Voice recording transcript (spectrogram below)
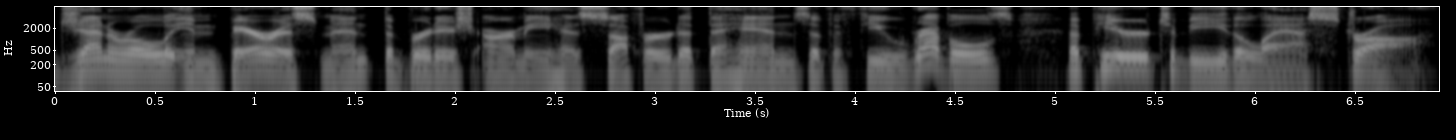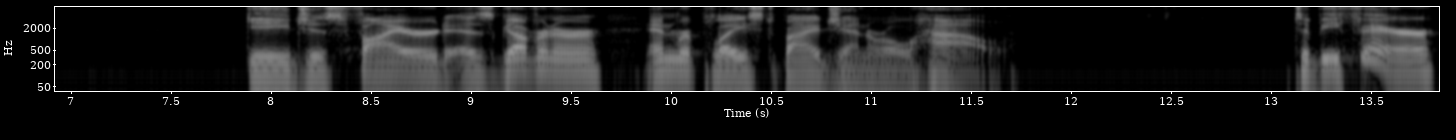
general embarrassment the British Army has suffered at the hands of a few rebels appear to be the last straw. Gage is fired as governor and replaced by General Howe. To be fair,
